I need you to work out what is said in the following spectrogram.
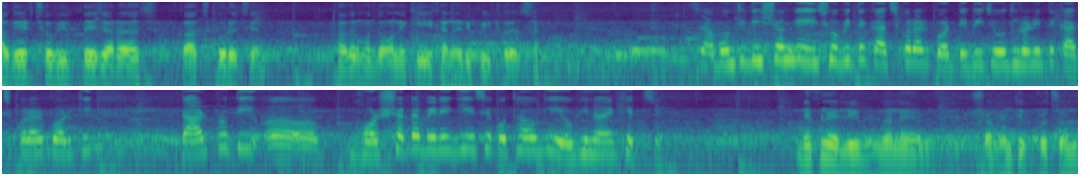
আগের ছবিতে যারা কাজ করেছেন, তাদের মধ্যে অনেকেই এখানে রিপিট হয়েছেন। শ্রাবন্তীদির সঙ্গে এই ছবিতে কাজ করার পর, দেবী চৌধুরানীতে কাজ করার পর কি তার প্রতি ভরসাটা বেড়ে গিয়েছে কোথাও গিয়ে অভিনয়ের ক্ষেত্রে? ডেফিনেটলি মানে শ্রাবন্তী প্রচণ্ড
